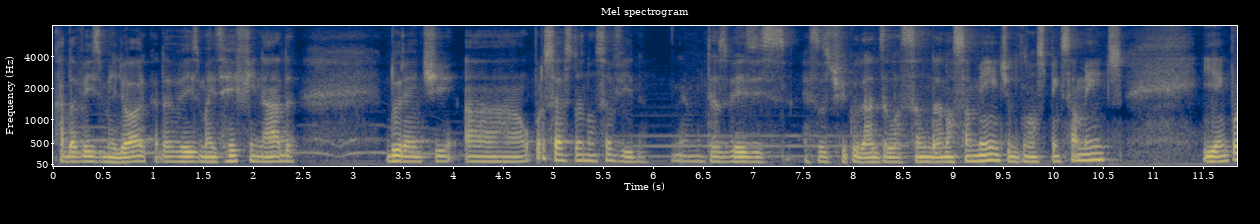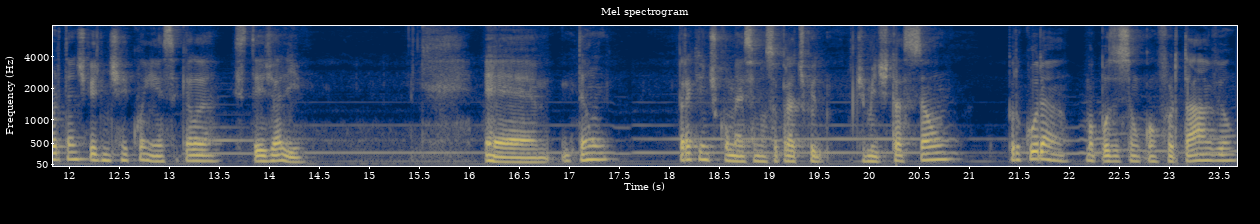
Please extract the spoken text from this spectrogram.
cada vez melhor, cada vez mais refinada durante a, o processo da nossa vida. Né? Muitas vezes essas dificuldades elas são da nossa mente, dos nossos pensamentos, e é importante que a gente reconheça que ela esteja ali. É, então, para que a gente comece a nossa prática de meditação, procura uma posição confortável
